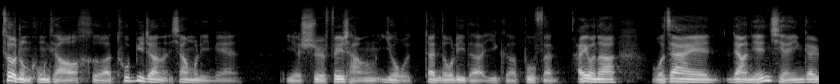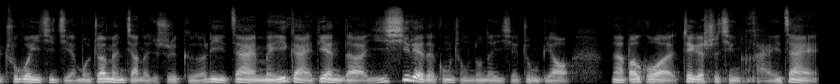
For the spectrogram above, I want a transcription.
特种空调和 To B 这样的项目里面也是非常有战斗力的一个部分。还有呢，我在两年前应该是出过一期节目，专门讲的就是格力在美改电的一系列的工程中的一些中标。那包括这个事情还在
